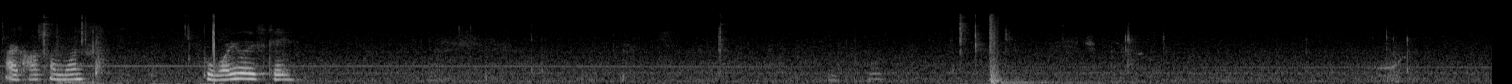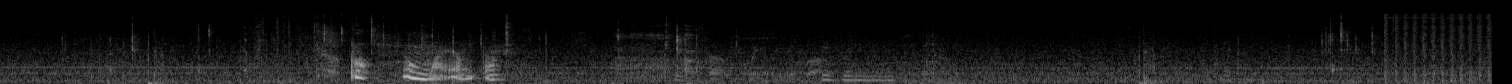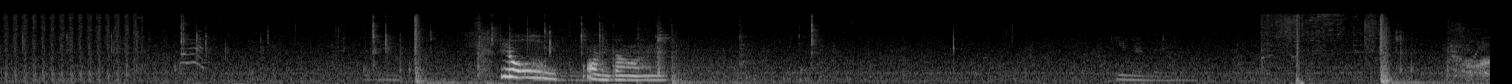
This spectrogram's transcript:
I caught someone. But why are you AFK? Bro, oh my, I'm done. I'm done.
